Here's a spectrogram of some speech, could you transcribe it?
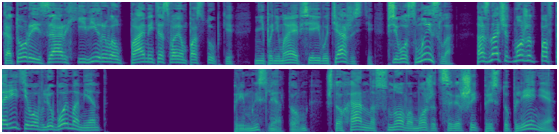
который заархивировал память о своем поступке, не понимая всей его тяжести, всего смысла, а значит, может повторить его в любой момент. При мысли о том, что Ханна снова может совершить преступление,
